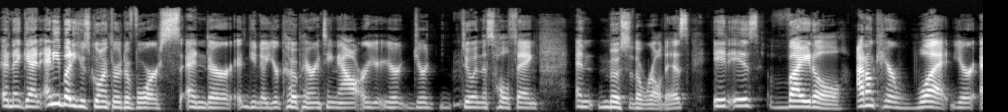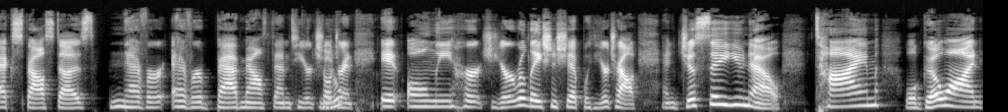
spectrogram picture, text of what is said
and again anybody who's going through a divorce and they're you know you're co-parenting now or you're, you're you're doing this whole thing and most of the world is it is vital. I don't care what your ex-spouse does never ever badmouth them to your children. It only hurts your relationship with your child. And just so you know time will go on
